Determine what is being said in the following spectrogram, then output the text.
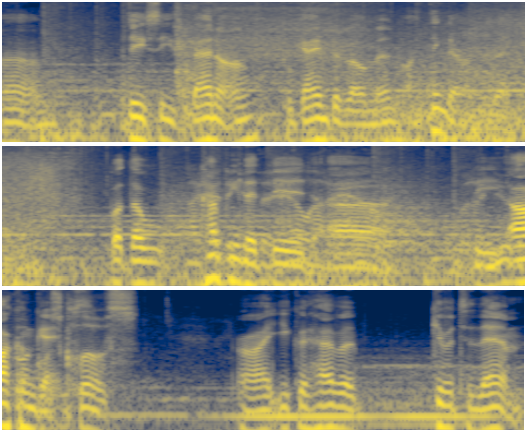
um, DC's banner for game development, I think they're under that. But the I company that the did hell out of uh, the Arkham games, close. all right, you could have it, give it to them,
